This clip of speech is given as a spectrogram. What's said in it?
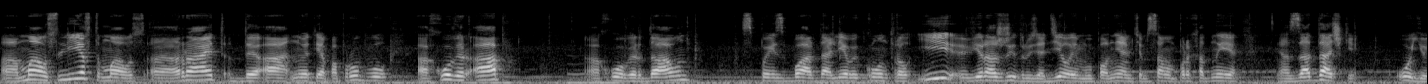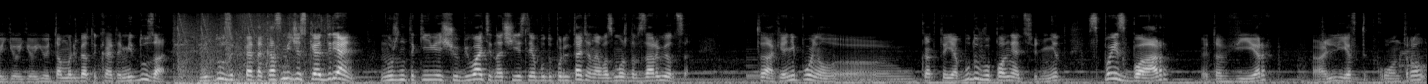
А, маус left, маус а, right, DA, ну это я попробовал. Hover up, hover down, spacebar, да, левый Ctrl. И виражи, друзья, делаем, выполняем тем самым проходные а, задачки. Ой-ой-ой-ой, там, ребята, какая-то медуза. Медуза какая-то космическая дрянь. Нужно такие вещи убивать, иначе, если я буду полетать, она, возможно, взорвется. Так, я не понял, э, как-то я буду выполнять сегодня, нет? Spacebar, это вверх. А, left Ctrl,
